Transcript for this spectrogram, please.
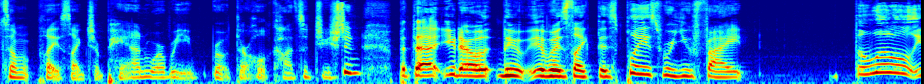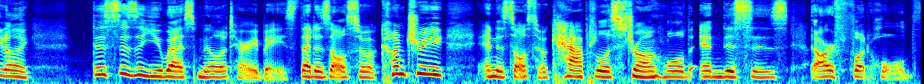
some place like Japan, where we wrote their whole constitution, but that, you know, it was like this place where you fight the little, you know, like, this is a US military base that is also a country and it's also a capitalist stronghold, and this is our foothold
